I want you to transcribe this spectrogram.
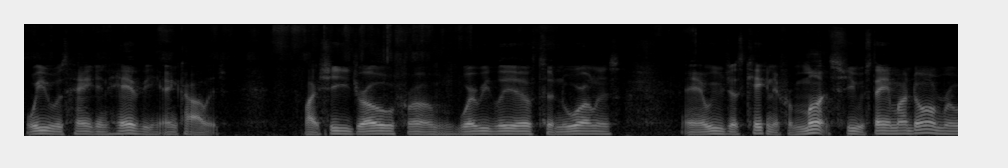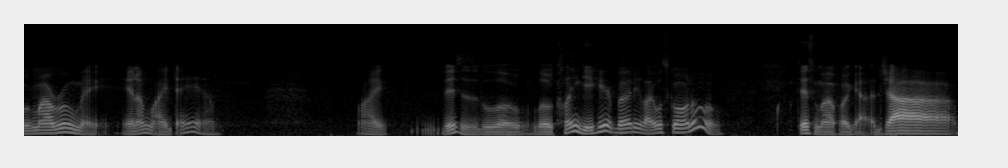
We was hanging heavy in college. Like she drove from where we lived to New Orleans and we were just kicking it for months. She would stay in my dorm room with my roommate. And I'm like, damn. Like, this is a little little clingy here, buddy. Like, what's going on? This motherfucker got a job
